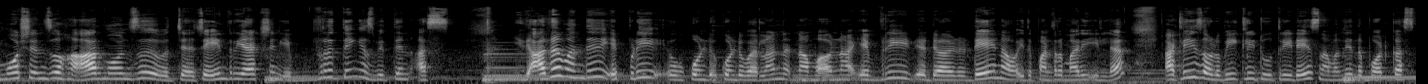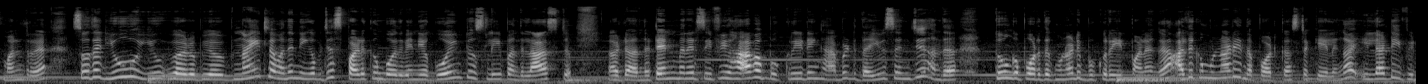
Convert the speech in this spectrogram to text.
இமோஷன்ஸும் hormones chain reaction everything is within us அதை வந்து எப்படி கொண்டு கொண்டு வரலான்னு நம்ம நான் எவ்ரி டே நான் இது பண்ணுற மாதிரி இல்லை. அட்லீஸ்ட் ஒரு வீக்லி டூ த்ரீ டேஸ் நான் வந்து இந்த பாட்காஸ்ட் பண்ணுறேன் ஸோ தட் யூ யூ நைட்டில் வந்து நீங்கள் ஜஸ்ட் படுக்கும்போது when you going to sleep அந்த லாஸ்ட் uh, அந்த ten minutes if you have a book reading habit தயவு செஞ்சு அந்த தூங்க போகிறதுக்கு முன்னாடி புக் ரீட் பண்ணுங்கள் அதுக்கு முன்னாடி இந்த பாட்காஸ்ட்டை கேளுங்க. இல்லாட்டி if you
